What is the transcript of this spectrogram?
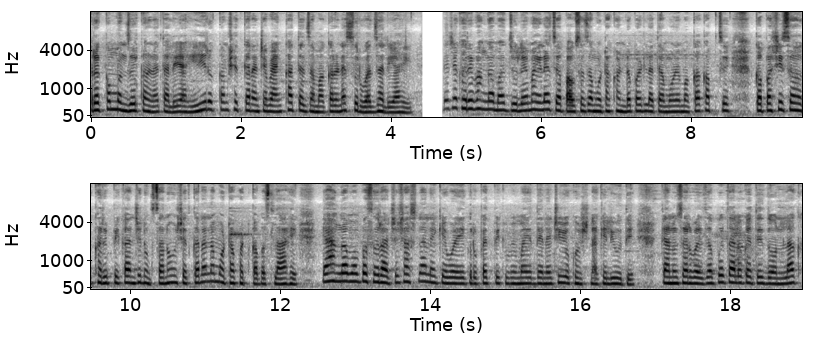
रक्कम मंजूर करण्यात आली आहे. ही रक्कम शेतकऱ्यांच्या बँक खात्यात जमा करण्यास सुरुवात झाली आहे. सध्याच्या खरीप हंगामात जुलै महिन्याचा पावसाचा मोठा खंड पडला. त्यामुळे मका कापचे कपाशीसह खरीप पिकांचे नुकसान होऊन शेतकऱ्यांना मोठा फटका बसला आहे. या हंगामापासून राज्य शासनाने केवळ एक रुपयात पीक विमा देण्याची घोषणा केली होती. त्यानुसार वैजापूर तालुक्यातील दोन लाख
